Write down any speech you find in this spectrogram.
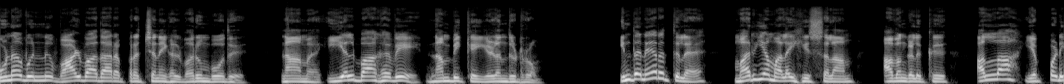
உணவுன்னு வாழ்வாதார பிரச்சனைகள் வரும்போது நாம இயல்பாகவே நம்பிக்கை இழந்துடுறோம். இந்த நேரத்துல மரியம் அலை ஹிஸ்ஸலாம் அவங்களுக்கு அல்லாஹ் எப்படி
